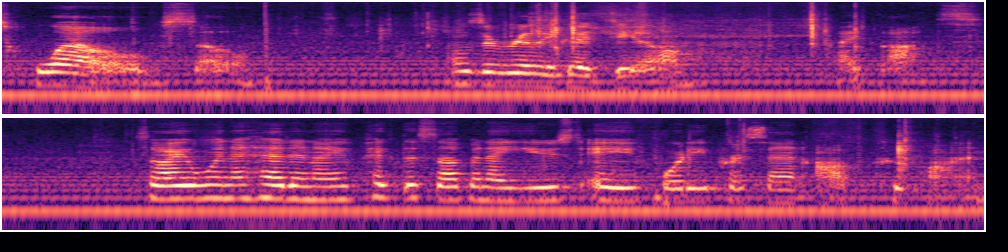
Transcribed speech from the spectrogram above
12 so it was a really good deal I thought so I went ahead and I picked this up and I used a 40% off coupon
